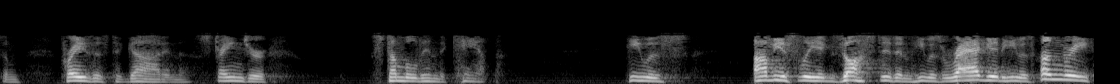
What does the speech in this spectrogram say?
some praises to God and a stranger stumbled into camp. He was obviously exhausted and he was ragged, he was hungry,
